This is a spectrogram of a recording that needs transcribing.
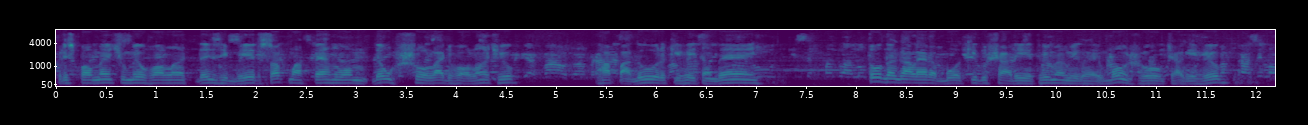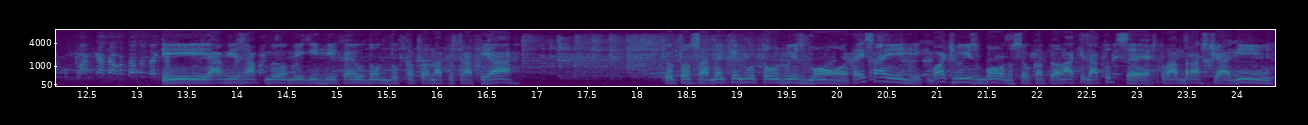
Principalmente o meu volante Denis Ribeiro, só com uma perna o homem deu um show lá de volante, viu? Rapadura que veio também. Toda a galera boa aqui do Charito, viu, meu amigo? Um bom jogo, Thiaguinho, viu? E avisar pro meu amigo Henrique aí, o dono do campeonato Trapear, que eu tô sabendo que ele botou um juiz bom ontem. É isso aí, Henrique. Bote juiz bom no seu campeonato que dá tudo certo. Um abraço, Thiaguinho.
